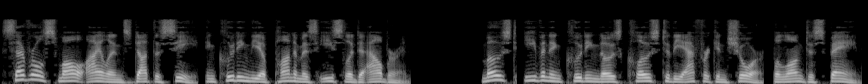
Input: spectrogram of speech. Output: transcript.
Several small islands dot the sea, including the eponymous Isla de Alboran. Most, even including those close to the African shore, belong to Spain.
